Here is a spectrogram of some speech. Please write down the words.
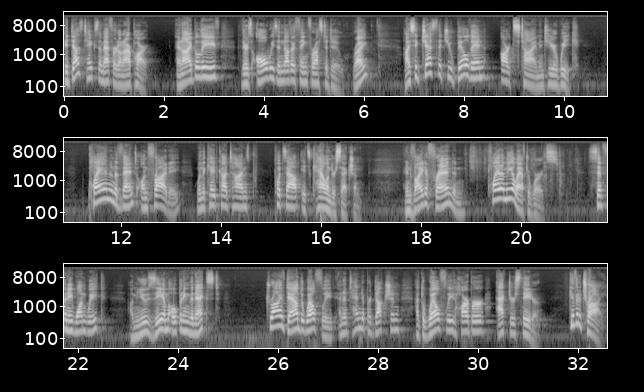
It does take some effort on our part, and I believe there's always another thing for us to do, right? I suggest that you build in arts time into your week. Plan an event on Friday when the Cape Cod Times puts out its calendar section. Invite a friend and plan a meal afterwards. Symphony one week, a museum opening the next. Drive down to Wellfleet and attend a production at the Wellfleet Harbor Actors Theater. Give it a try.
